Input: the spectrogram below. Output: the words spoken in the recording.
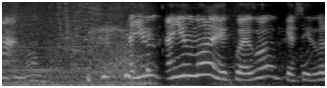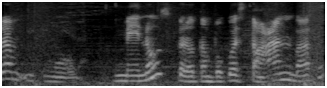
Ah, no. Hay un, hay un modo de juego que sí dura como menos, pero tampoco es tan bajo.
